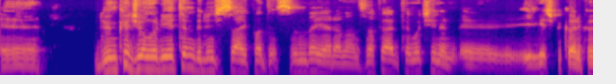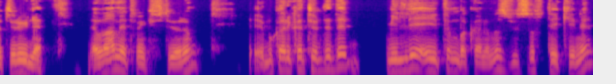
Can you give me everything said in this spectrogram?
Ee, dünkü Cumhuriyet'in birinci sayfasında yer alan Zafer Temuçin'in e, ilginç bir karikatürüyle devam etmek istiyorum. E, bu karikatürde de Milli Eğitim Bakanımız Yusuf Tekin'i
